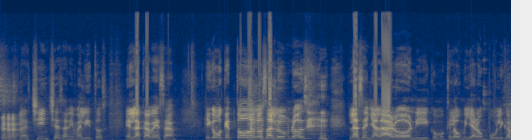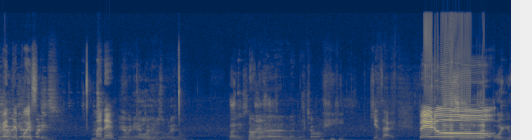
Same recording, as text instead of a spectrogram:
las chinches, animalitos en la cabeza. Y como que todos los alumnos la señalaron y como que la humillaron públicamente, Ella venía pues. De París. ¿Mande? Ella venía de ¿Cómo París. París, No, no, Texas, la, güey. la- la chava. ¿Quién sabe? Ha sido un Pero repollo.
